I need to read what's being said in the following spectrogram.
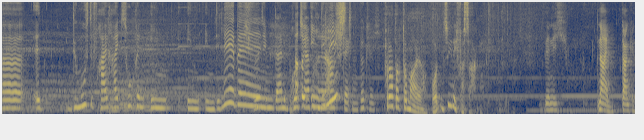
äh, äh, du musst die Freiheit suchen in, in, in die Leben. Ich würde ihm deine Brötchen äh, einfach in die den Arsch Licht. stecken, wirklich. Frau Dr. Meier, wollten Sie nicht was sagen? Wenn ich. Nein, danke.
